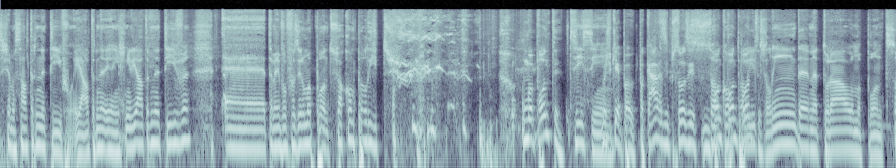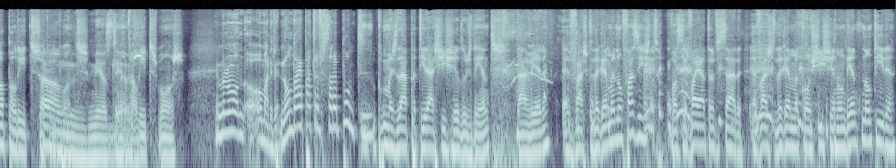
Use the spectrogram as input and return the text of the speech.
chama-se alternativo. É, alterna, é engenharia alternativa. Ah, também vou fazer uma ponte, só com palitos. Uma ponte? Sim, sim. Mas que é para, para carros e pessoas e Só ponte, com ponte, ponte. palitos, linda, natural, uma ponte, só palitos, só Oh, pontes. meu Deus. Palitos bons. Mas não, oh, Mário, não dá é para atravessar a ponte. Mas dá para tirar a xixa dos dentes, está a ver? A Vasco da Gama não faz isto. Você vai atravessar a Vasco da Gama com xixa num dente, não tira.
